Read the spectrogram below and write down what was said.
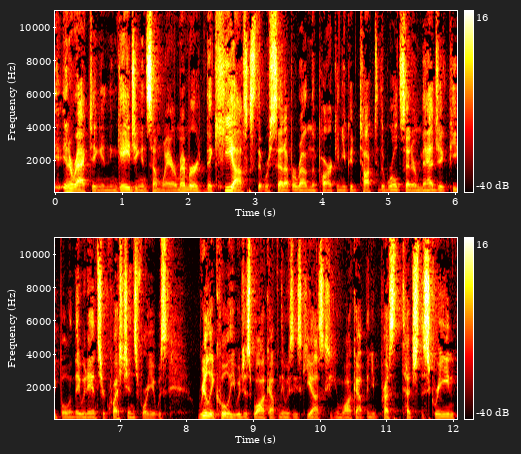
interacting and engaging in some way. I remember the kiosks that were set up around the park and you could talk to the World Center Magic people and they would answer questions for you. It was really cool. You would just walk up and there was these kiosks. You can walk up and you press touch the screen.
